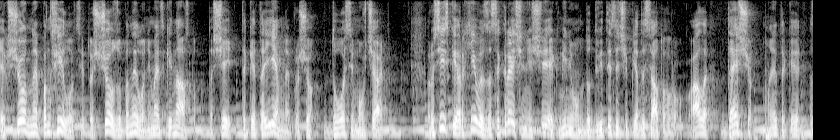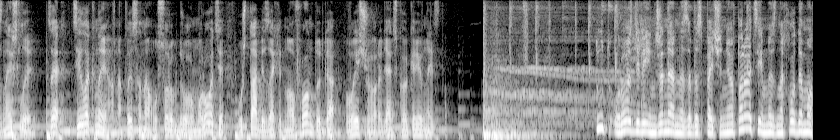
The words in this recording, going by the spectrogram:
Якщо не панфіловці, то що зупинило німецький наступ? Та ще й таке таємне, про що досі мовчать. Російські архіви засекречені ще як мінімум до 2050 року, але дещо ми таки знайшли. Це ціла книга, написана у 42-му році у штабі Західного фронту для вищого радянського керівництва. Тут у розділі інженерне забезпечення операцій ми знаходимо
